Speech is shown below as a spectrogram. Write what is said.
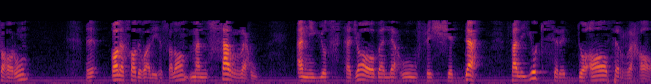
چهارم قال صادق علیه السلام من سره ان یستجاب له فی الشده فلیکسر دعا فی الرخا.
